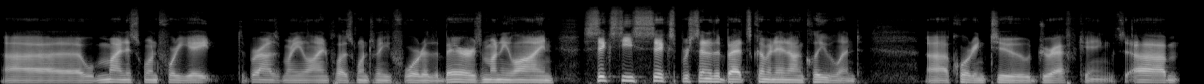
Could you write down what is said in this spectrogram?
uh, minus 148 the Browns money line, plus 124 to the Bears money line. 66% of the bets coming in on Cleveland, uh, according to DraftKings. Um,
